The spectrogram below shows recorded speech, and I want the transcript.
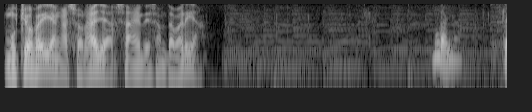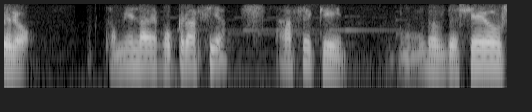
muchos veían a Soraya Sáenz de Santa María. Bueno, pero también la democracia hace que los deseos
